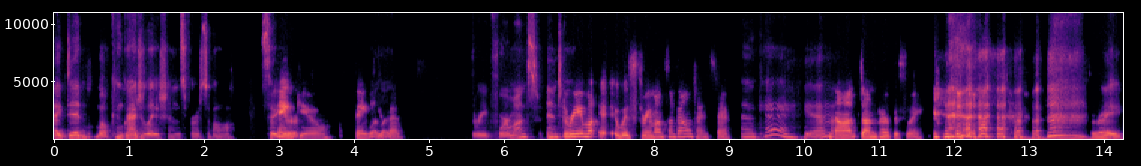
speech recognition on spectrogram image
I did well. Congratulations, first of all. So thank you, thank what, you. Like three, four months into three. It was three months on Valentine's Day. Okay, yeah, not done purposely. right.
